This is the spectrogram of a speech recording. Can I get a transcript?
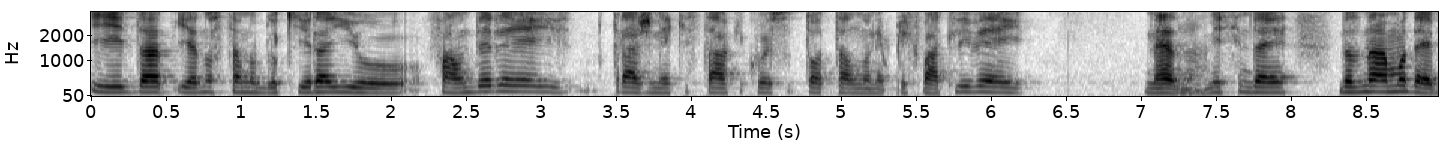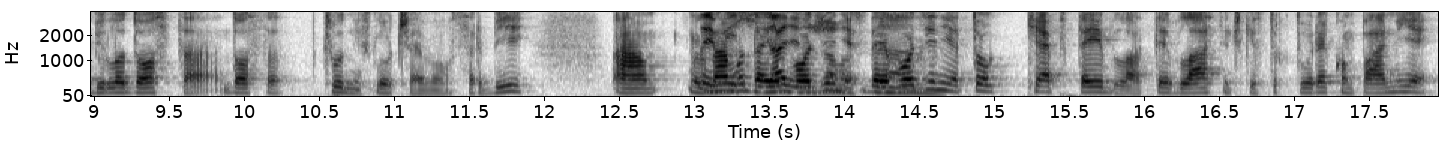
i da jednostavno blokiraju foundere i traže neke stavke koje su totalno neprihvatljive i ne znam, da. mislim da je da znamo da je bilo dosta dosta čudnih slučajeva u Srbiji. Um, znamo da je vođenje da je da. vođenje tog cap table-a, te vlasničke strukture kompanije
